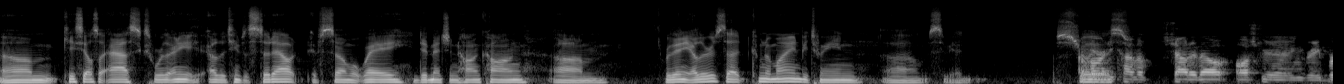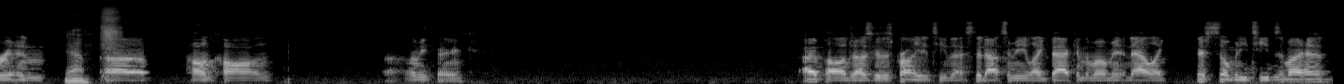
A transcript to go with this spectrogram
Um, Casey also asks, were there any other teams that stood out? If so, in what way? You did mention Hong Kong. Um, were there any others that come to mind between? Um, let's see, we had I've already kind of shouted out Austria and Great Britain, yeah, uh, Hong Kong. Uh, let me think. I apologize because it's probably a team that stood out to me like back in the moment. Now, like, there's so many teams in my head.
